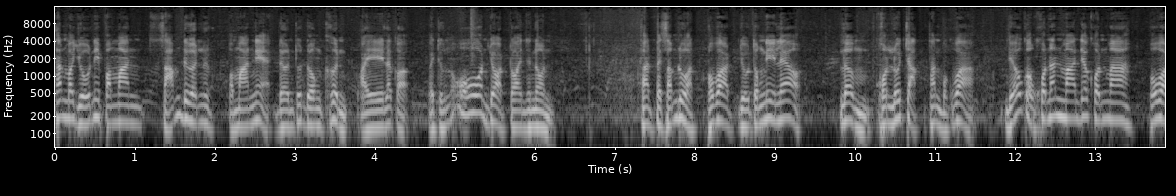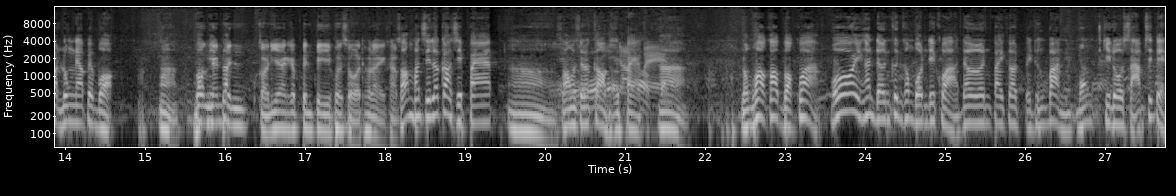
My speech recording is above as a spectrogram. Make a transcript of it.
ท่านมาอยู่นี่ประมาณสามเดือนประมาณเนี่ยเดินทุดงค์ขึ้นไปแล้วก็ไปถึงโน้นยอดดอยถนนท์ท่านไปสำรวจ เพราะว่าอยู่ตรงนี้แล้วเริ่มคนรู้จักท่านบอกว่า เดี๋ยวกับคนนั้นมาเดี๋ยวคนมา เพราะว่าลุงแนวไปบอก อ่าพวกนั้นเป็นก่อนอนุญาตครับเป็นปีพศเท่าไหร่ครับสองพันสี่ร้อยเก้าสิบแปดอ่าสองพันสี่ร้อยเก้าสิบแปดอ่าหลวงพ่อก็บอกว่า โอ้ย งั้นเดินขึ้นข้างบนดีกว่า เดินไปก็ไปถึงบ้านมงกิโลสามสิบเอ็ด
